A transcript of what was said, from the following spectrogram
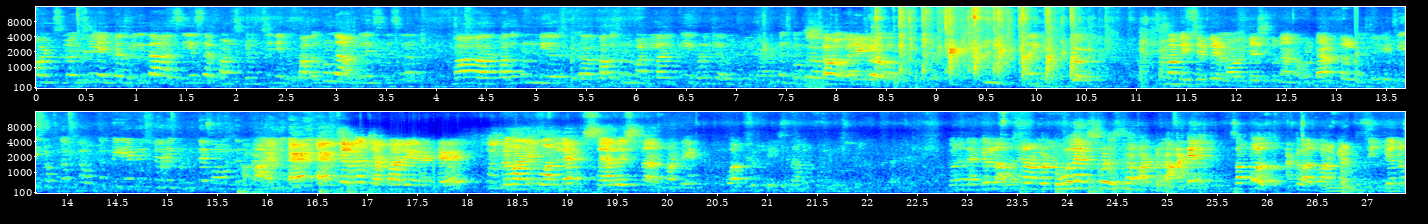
ఫండ్స్ నుంచి అండ్ మిగతా సిఎస్ఆర్ ఫండ్స్ నుంచి నేను పదకొండు అంబులెన్సెస్ మా పదకొండు నియోజ ఆ, పదకొండు మండలానికి ఇవ్వడం జరుగుతుంది. కాబట్టి అమ్మా, బాగుంటుంది. యా- యాక్చువల్గా చెప్పాలి అంటే ఇప్పుడు వాళ్ళకి వన్ ల్యాక్ శాలరీ ఇస్తున్నారు అనుకోండి వన్ ఫిఫ్టీ ఇస్తాం కొన్ని దగ్గర అవసరం టూ ల్యాక్స్ కూడా ఇస్తాం అంటున్నా. అంటే సపోజ్ అంటే సిగ్గుందో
